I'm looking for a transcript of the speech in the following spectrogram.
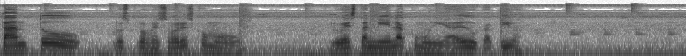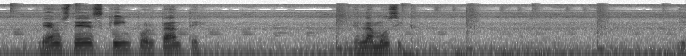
tanto los profesores como lo es también la comunidad educativa. Vean ustedes qué importante es la música. Y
